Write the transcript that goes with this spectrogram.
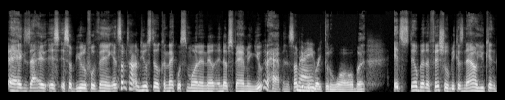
Exactly. It's, it's a beautiful thing. And sometimes you'll still connect with someone and they'll end up spamming you. It happens. Some right. people break through the wall, but it's still beneficial because now you can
